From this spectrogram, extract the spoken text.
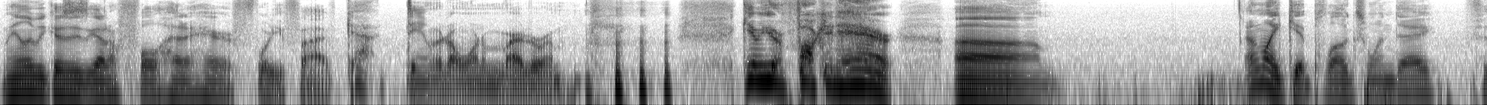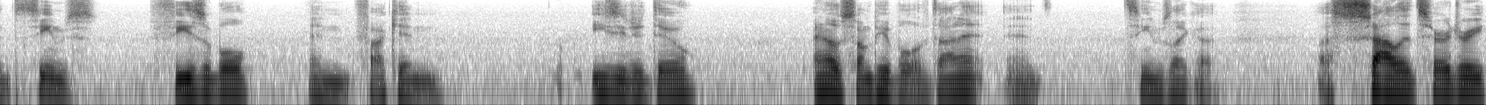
Mainly because he's got a full head of hair at 45. God damn it, I want to murder him. Give me your fucking hair. Um, I might get plugs one day if it seems feasible and fucking easy to do. I know some people have done it, and it seems like a a solid surgery.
